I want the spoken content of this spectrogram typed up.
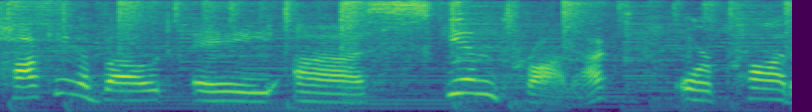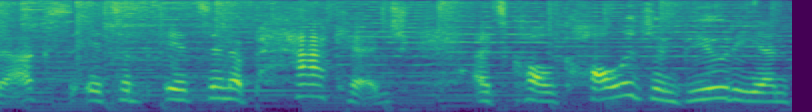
talking about a uh, skin product or products. It's a it's in a package. It's called Collagen Beauty, and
